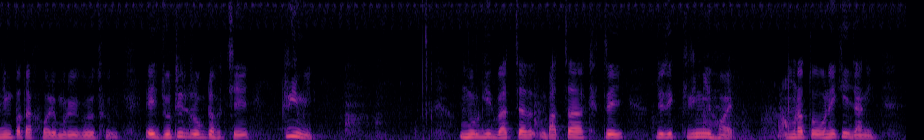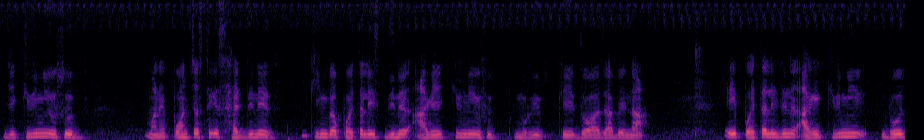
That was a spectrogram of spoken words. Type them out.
নিম পাতা খাওয়ালে মুরগির গ্রোথ হবে এই জটিল রোগটা হচ্ছে কৃমি। মুরগির বাচ্চা বাচ্চা ক্ষেত্রেই যদি কৃমি হয়, আমরা তো অনেকেই জানি যে কৃমি ওষুধ মানে পঞ্চাশ থেকে ষাট দিনের কিংবা পঁয়তাল্লিশ দিনের আগে কৃমি ওষুধ মুরগিকে দেওয়া যাবে না। এই পঁয়তাল্লিশ দিনের আগে কৃমি ডোজ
